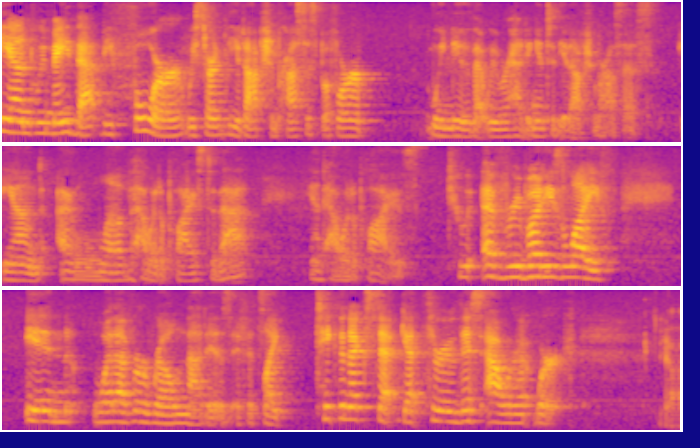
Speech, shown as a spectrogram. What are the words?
And we made that before we started the adoption process, before we knew that we were heading into the adoption process. And I love how it applies to that and how it applies to everybody's life in whatever realm that is. If it's like, take the next step, get through this hour at work, Yeah.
